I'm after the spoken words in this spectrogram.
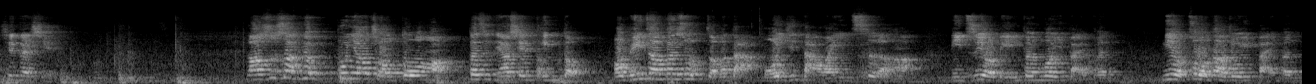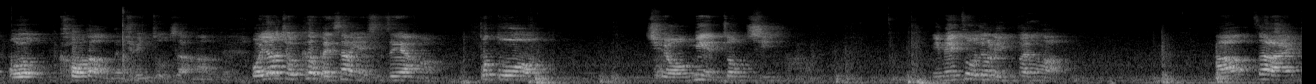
现在写，老师上课不要求多哈，但是你要先听懂。我平常分数怎么打？我已经打完一次了哈，你只有零分或一百分，你有做到就一百分，我有扣到你们群组上啊。我要求课本上也是这样哦，不多哦。球面中心，你没做就零分哈。好，再来，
